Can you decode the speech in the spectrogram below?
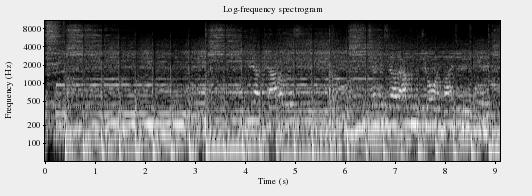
We are catalysts. Check us out after the show on MySpace and Facebook.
